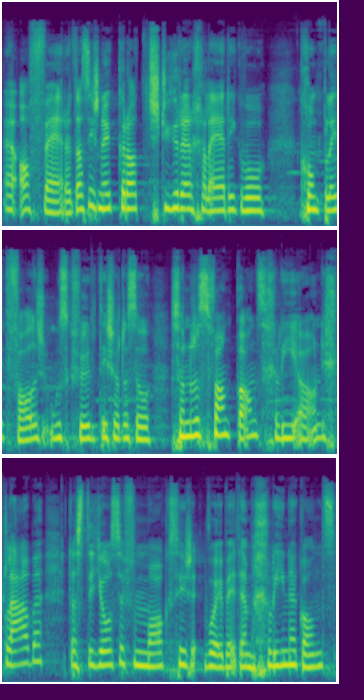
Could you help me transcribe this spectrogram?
eine Affäre, das ist nicht gerade die Steuererklärung, die komplett falsch ausgefüllt ist oder so, sondern das fängt ganz klein an. Und ich glaube, dass der Josef ein Mann war, der eben in dem Kleinen ganz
